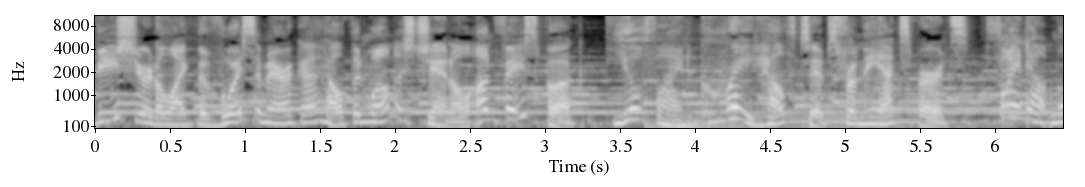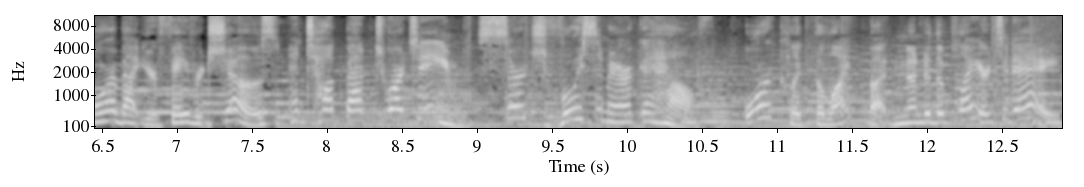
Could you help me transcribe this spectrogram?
Be sure to like the Voice America Health and Wellness channel on Facebook. You'll find great health tips from the experts. Find out more about your favorite shows and talk back to our team. Search Voice America Health or click the like button under the player today.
